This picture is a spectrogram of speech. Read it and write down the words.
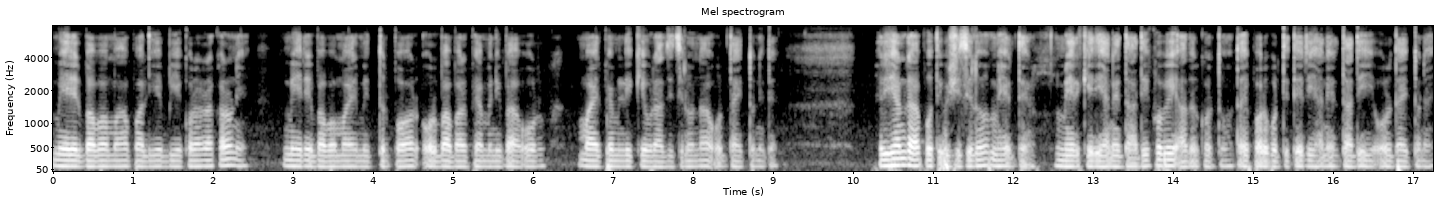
মেয়ের বাবা মা পালিয়ে বিয়ে করার কারণে মেয়ের বাবা মায়ের মৃত্যুর পর ওর বাবার ফ্যামিলি বা ওর মায়ের ফ্যামিলি কেউ রাজি ছিল না ওর দায়িত্ব নিতে। রিহানরা প্রতিবেশী ছিল মেহেরদের। মেহেরকে রিহানের দাদি খুবই আদর করত, তাই পরবর্তীতে রিহানের দাদি ওর দায়িত্ব নেয়।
